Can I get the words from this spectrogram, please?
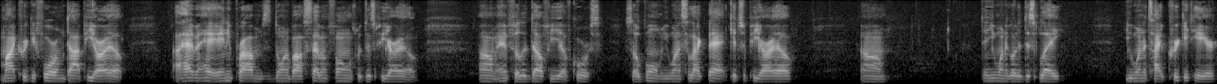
mycricketforum.prl. I haven't had any problems doing about seven phones with this PRL. Um, in Philadelphia, of course. So boom, you want to select that, get your PRL. Um, then you want to go to display. You want to type cricket here.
